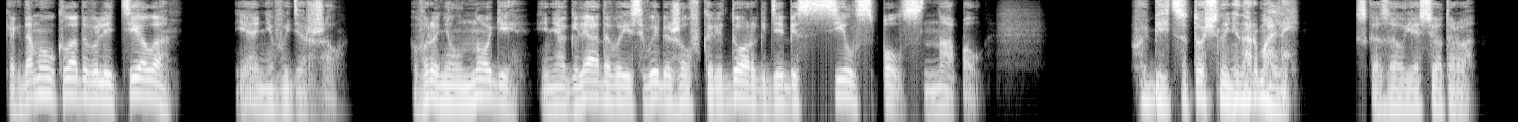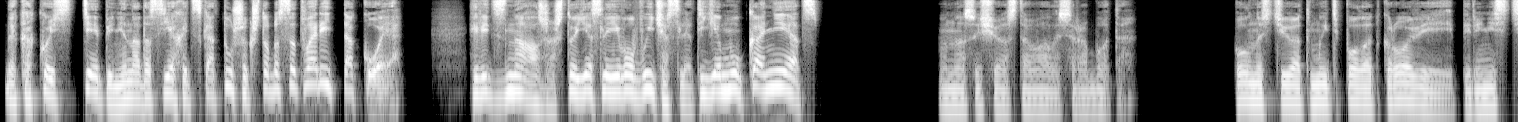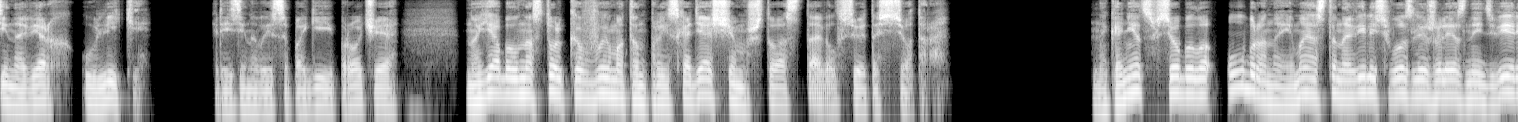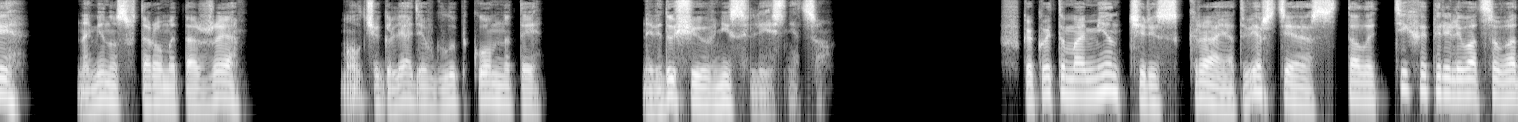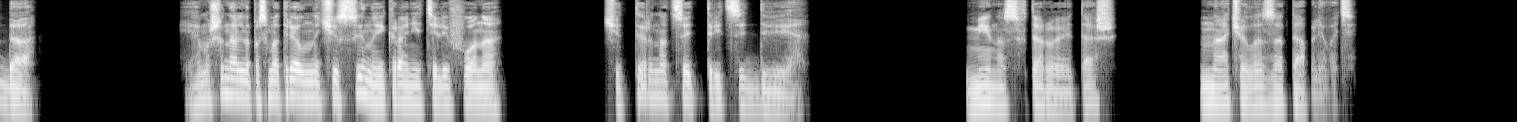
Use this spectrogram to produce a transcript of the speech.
Когда мы укладывали тело, я не выдержал выронил ноги и, не оглядываясь, выбежал в коридор, где без сил сполз на пол. «Убийца точно ненормальный», — сказал я Сётору. «До какой степени надо съехать с катушек, чтобы сотворить такое? Ведь знал же, что если его вычислят, ему конец!» У нас еще оставалась работа. Полностью отмыть пол от крови и перенести наверх улики резиновые сапоги и прочее, но я был настолько вымотан происходящим, что оставил все это сетора. Наконец все было убрано, и мы остановились возле железной двери на минус втором этаже, молча глядя вглубь комнаты на ведущую вниз лестницу. В какой-то момент через край отверстия стала тихо переливаться вода, я машинально посмотрел на часы на экране телефона. 14.32. Минус второй этаж. Начало затапливать.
